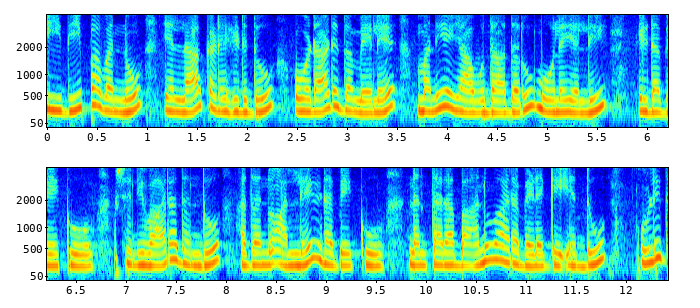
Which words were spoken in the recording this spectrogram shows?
ಈ ದೀಪವನ್ನು ಎಲ್ಲ ಕಡೆ ಹಿಡಿದು ಓಡಾಡಿದ ಮೇಲೆ ಮನೆಯ ಯಾವುದಾದರೂ ಮೂಲೆಯಲ್ಲಿ ಇಡಬೇಕು. ಶನಿವಾರದಂದು ಅದನ್ನು ಅಲ್ಲೇ ಇಡಬೇಕು. ನಂತರ ಭಾನುವಾರ ಬೆಳಗ್ಗೆ ಎದ್ದು ಉಳಿದ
